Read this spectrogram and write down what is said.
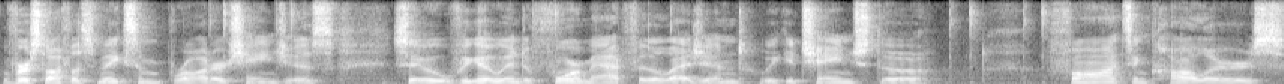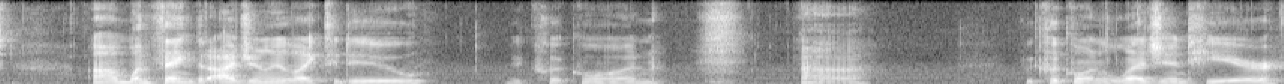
Well, first off, let's make some broader changes. So if we go into format for the legend, we could change the fonts and colors. Um, one thing that I generally like to do, we click on, uh, we click on the legend here,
